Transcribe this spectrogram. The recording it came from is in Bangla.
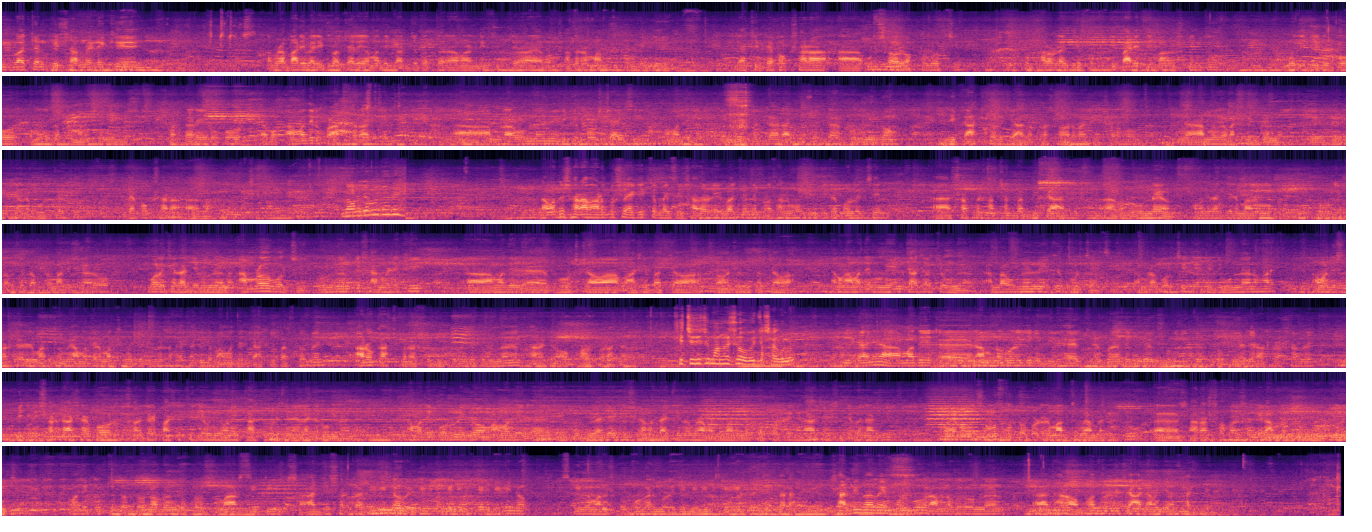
নির্বাচনকে সামনে রেখে আমরা বাড়ি বাড়ি প্রচারে আমাদের কার্যকর্তারা আমার নেতৃত্ব এবং সাধারণ সঙ্গে নিয়ে যাচ্ছি। ব্যাপক সারা উৎসাহ লক্ষ্য করছি। খুব ভালো লাগছে প্রতিটি বাড়িতে মানুষ কিন্তু মোদিজির উপর, আমাদের মানুষের সরকারের উপর এবং আমাদের উপর আস্থা রাখছেন। আমরা উন্নয়নের দিকে ভোট চাইছি। আমাদের কেন্দ্র সরকার, রাজ্য সরকার, পৌর নিগম যে কাজ করেছে, আগরতলা শহরবাসী সহ রামনগরবাসীর জন্য আমরা ভোট চাইছি। ব্যাপক সারা আমাদের সারা ভারতবর্ষে একই তো মেসেজ। সাধারণ নির্বাচনে প্রধানমন্ত্রী যেটা বলেছেন সবকা সাতসাত্তা বিকাশ এবং উন্নয়ন। আমাদের রাজ্যের মাননীয় মুখ্যমন্ত্রী প্রফেসর ডক্টর মানিক সাহেবও বলেছেন রাজ্যের উন্নয়ন। আমরাও বলছি উন্নয়নকে সামনে রেখেই আমাদের ভোট চাওয়া বা আশীর্বাদ চাওয়া সহযোগিতা চাওয়া এবং আমাদের মেন কাজ হচ্ছে উন্নয়ন। আমরা উন্নয়নের রেখে ভোট চাইছি। আমরা বলছি যে যদি উন্নয়ন হয় আমাদের সরকারের মাধ্যমে আমাদের মাধ্যমে যদি উন্নয়ন হয়ে তবে আমাদেরকে আশীর্বাদ করবেন আরও কাজ করার সুযোগ দেবেন যাতে উন্নয়নের ধারাকে অব্যাহত রাখা কিছু কিছু মানুষের অভিযোগ সেগুলো আমি জানি না আমাদের রামনগরে যিনি বিধায়ক ছিলেন প্রয়াত বিধায়ক সুরজিৎ দত্ত দুই হাজার আঠারো সালে বিজেপি সরকার আসার পর সরকারের পাশে থেকে উনি অনেক কাজ করেছেন এলাকার উন্নয়নে। আমাদের পৌর নিগম আমাদের দুই হাজার একুশ সালে আমার দায়িত্ব আমাদের মাননীয় কর্পোরেটর এখানে আছেন সেটা ব্যানার্জি এবং সমস্ত প্রকল্পের মাধ্যমে আমরা কিন্তু সারা শহরের সঙ্গে আমরা করেছি। আমাদের প্রত্যুদত্ত নগরদত্ত স্মার্ট সিটি, রাজ্য সরকার বিভিন্নভাবে বিভিন্ন বেনিফিটের বিভিন্ন স্কিমে মানুষকে উপকার করেছে বেনিফিট হয়েছে তারা সার্বিকভাবে আমি বলব রামনগর উন্নয়ন ধারা অব্যাহত রয়েছে, আগামী দিনে থাকবে।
